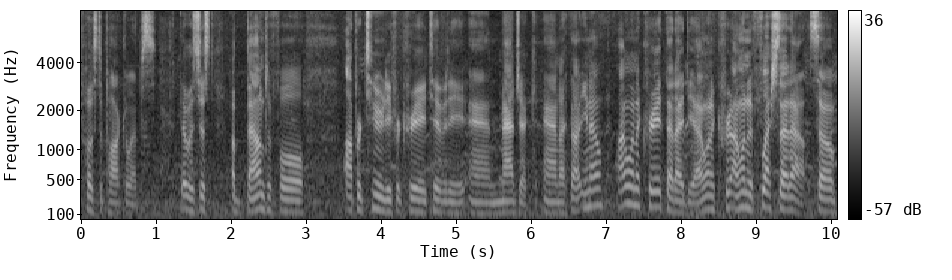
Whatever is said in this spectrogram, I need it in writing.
post-apocalypse that was just a bountiful opportunity for creativity and magic? And I thought you know I want to create that idea. I want to I want to flesh that out. So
